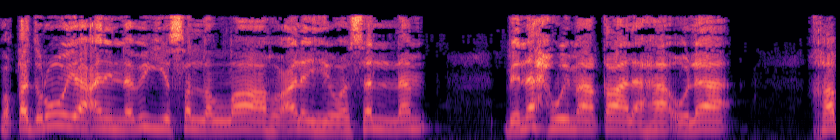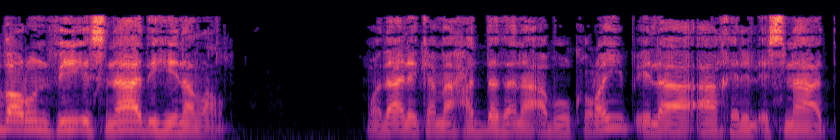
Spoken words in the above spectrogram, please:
وقد روي عن النبي صلى الله عليه وسلم بنحو ما قال هؤلاء خبر في إسناده نظر. وذلك ما حدثنا أبو كريب إلى آخر الإسناد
